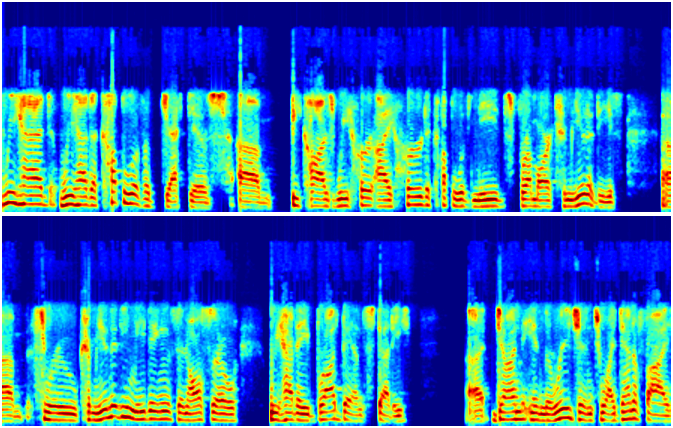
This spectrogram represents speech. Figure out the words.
We had we had a couple of objectives um, because we heard I heard a couple of needs from our communities um, through community meetings, and also we had a broadband study uh, done in the region to identify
